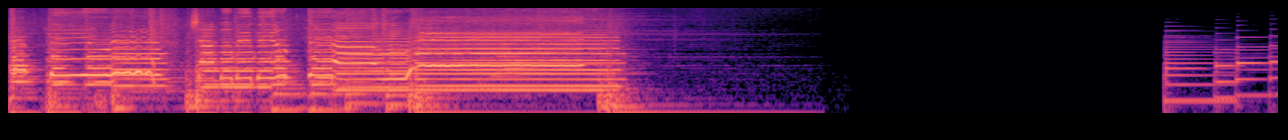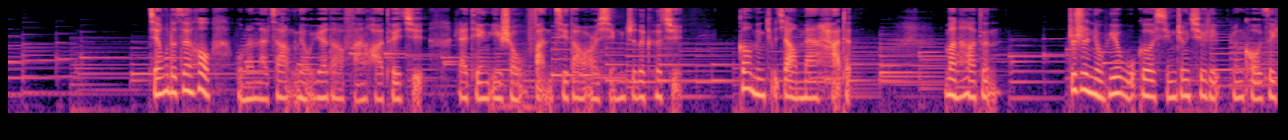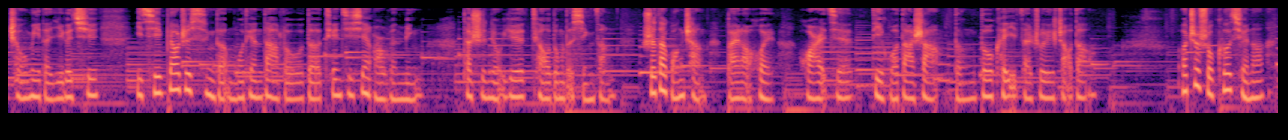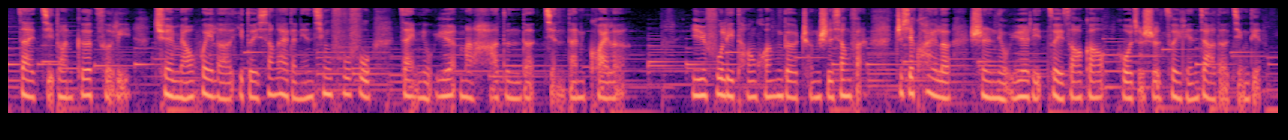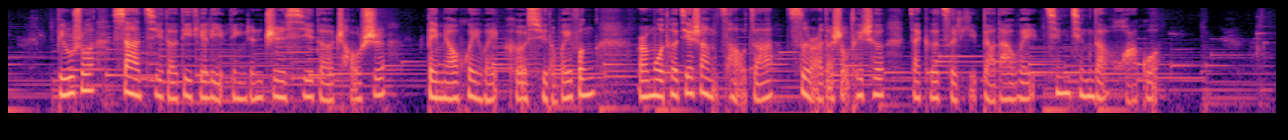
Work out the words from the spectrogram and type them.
节目的最后，我们来将纽约的繁华褪去，来听一首反其道而行之的歌曲，歌名就叫《Manhattan》。曼哈顿，这是纽约五个行政区里人口最稠密的一个区，以其标志性的摩天大楼的天际线而闻名。它是纽约跳动的心脏，时代广场、百老汇、华尔街、帝国大厦等都可以在这里找到。而这首歌曲呢，在几段歌词里却描绘了一对相爱的年轻夫妇在纽约曼哈顿的简单快乐。与富丽堂皇的城市相反，这些快乐是纽约里最糟糕或者是最廉价的景点。比如说，夏季的地铁里令人窒息的潮湿，被描绘为和煦的微风；而莫特街上嘈杂刺耳的手推车，在歌词里表达为轻轻地划过。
